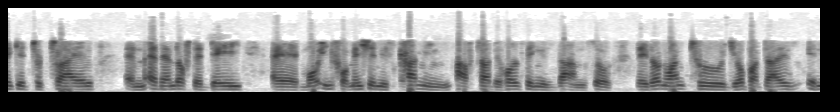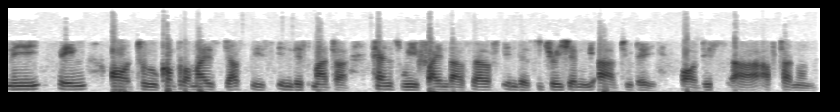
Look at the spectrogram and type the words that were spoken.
take it to trial. And at the end of the day, uh, more information is coming after the whole thing is done. So they don't want to jeopardize anything or to compromise justice in this matter. Hence, we find ourselves in the situation we are today or this uh, afternoon.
